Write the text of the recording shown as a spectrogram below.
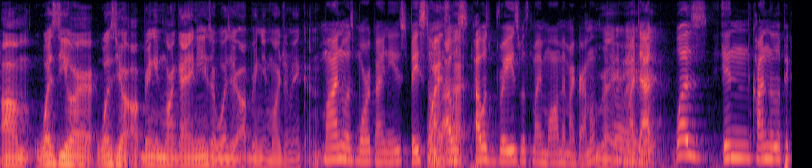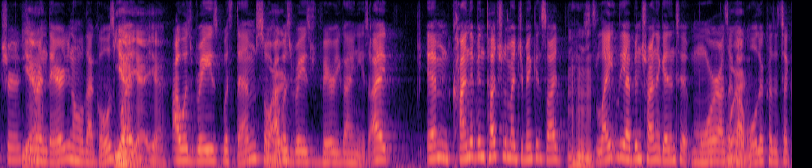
um was your was your upbringing more Guyanese or was your upbringing more Jamaican Mine was more Guyanese, based on Why is I was? I was raised with my mom and my grandma. Right, Right. My dad right. was in kind of the picture Yeah. here and there. You know how that goes. yeah but yeah yeah I was raised with them, so I was raised very Guyanese. I am kind of in touch with my Jamaican side slightly. I've been trying to get into it more as I got Mm-hmm. Older because it's like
